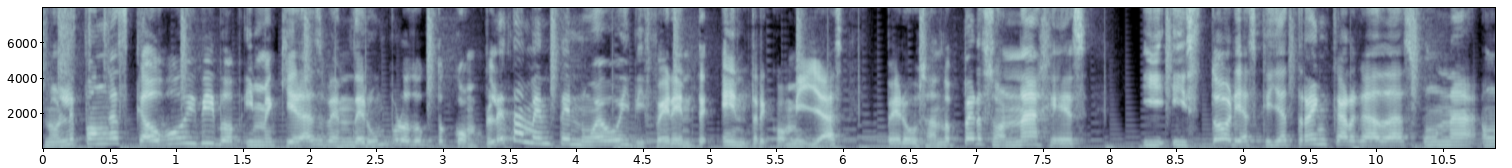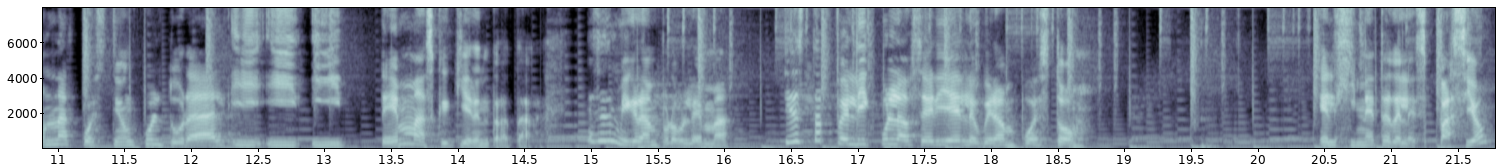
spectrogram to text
No le pongas Cowboy Bebop y me quieras vender un producto completamente nuevo y diferente, entre comillas, pero usando personajes y historias que ya traen cargadas una, una cuestión cultural y, y temas que quieren tratar. Ese es mi gran problema. Si esta película o serie le hubieran puesto El jinete del espacio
